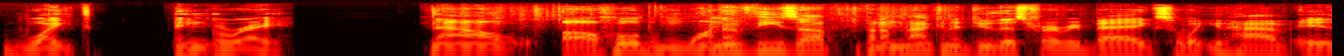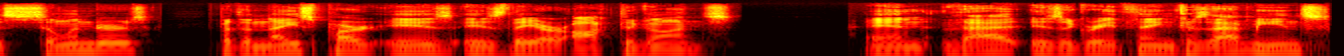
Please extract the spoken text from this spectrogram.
white, and gray. Now, I'll hold one of these up, but I'm not going to do this for every bag. So what you have is cylinders but the nice part is is they are octagons. And that is a great thing because that means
